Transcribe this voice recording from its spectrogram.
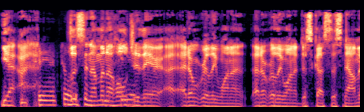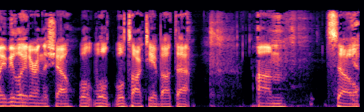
Yeah, I, DeSantis- listen, I'm going to hold you there. I, I don't really want to. I don't really want to discuss this now. Maybe later in the show, we'll we'll we'll talk to you about that. Um, so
